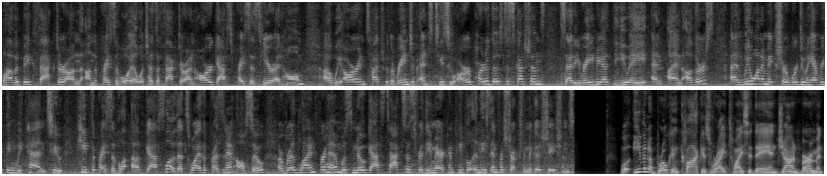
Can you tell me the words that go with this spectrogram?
will have a big factor on, on the price of oil, which has a factor on our gas prices here at home. Uh, we are in touch with a range of entities who are a part of those discussions Saudi Arabia, the UAE, and, and others. And we want to make sure we're doing everything we can to keep the price of, of gas low. That's why the president also, a red line for him was no gas taxes for the American people in these infrastructure negotiations. Well, even a broken clock is right twice a day. And John Berman,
